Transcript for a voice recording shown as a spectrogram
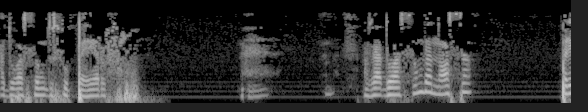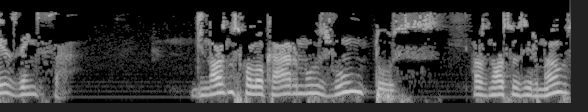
a doação do supérfluo, né? mas a doação da nossa presença, de nós nos colocarmos juntos aos nossos irmãos,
